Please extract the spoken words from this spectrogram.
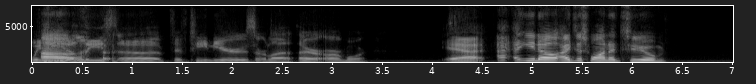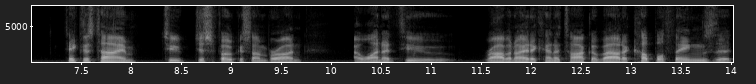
we need Uh, at least uh 15 years or less or, or more Yeah, I, I- you know, I just wanted to take this time to just focus on Braun. I wanted to Rob and I to kind of talk about a couple things that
